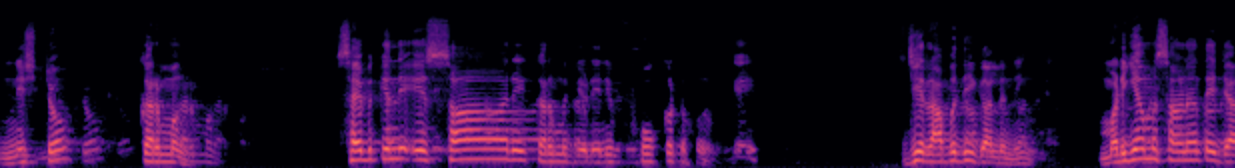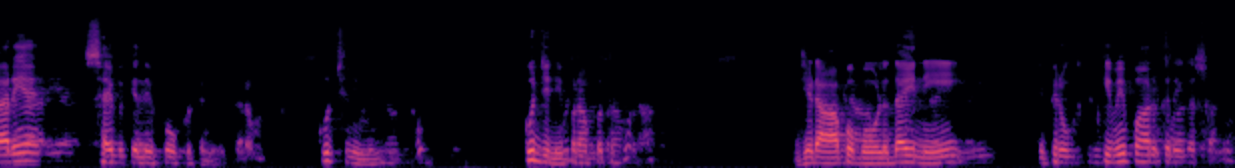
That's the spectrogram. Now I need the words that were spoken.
ਨਿਸ਼ਚੋ, ਕਰਮੰ। ਸਾਹਿਬ ਕਹਿੰਦੇ ਇਹ ਸਾਰੇ ਕਰਮ ਜਿਹੜੇ ਨੇ ਫੋਕਟ ਹੋਣਗੇ। ਜੇ ਰੱਬ ਦੀ ਗੱਲ ਨਹੀਂ, ਮੜੀਆਂ ਮਸਾਣਾਂ ਤੇ ਜਾ ਰਿਹਾ ਆ ਸਾਹਿਬ ਕਹਿੰਦੇ ਫੋਕਟ ਨਹੀਂ ਕਰਮ। ਕੁਝ ਨਹੀਂ ਮਿਲਣਾ ਉੱਥੋਂ। ਕੁਝ ਨਹੀਂ ਪ੍ਰਾਪਤ ਹੋਣਾ। ਜਿਹੜਾ ਆਪ ਬੋਲਦਾ ਹੀ ਨਹੀਂ, ਤੇ ਫਿਰ ਉਹ ਕਿਵੇਂ ਪਾਰ ਕਰੇਗਾ ਸਾਨੂੰ?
